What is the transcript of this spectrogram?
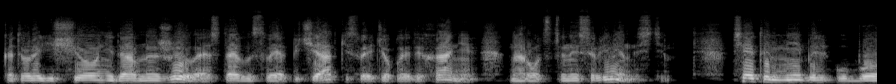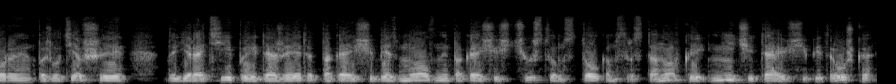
который еще недавно жил и оставил свои отпечатки, свое теплое дыхание на родственной современности. Вся эта мебель, уборы, пожелтевшие дагеротипы и даже этот пока еще безмолвный, пока еще с чувством, с толком, с расстановкой, не читающий Петрушка,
